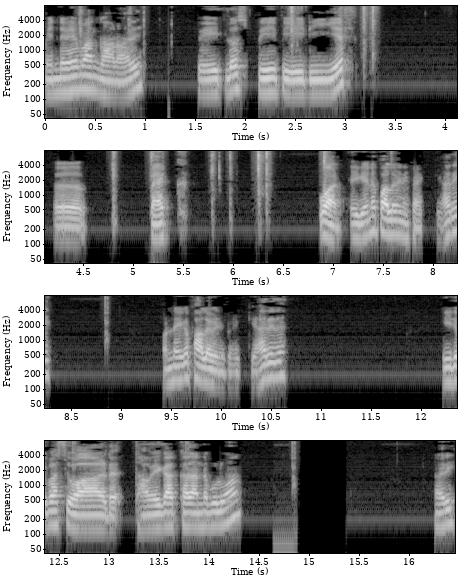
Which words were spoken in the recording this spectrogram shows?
මෙන්න මෙහෙම මං ගන්නවා හරි. weight loss pre pdf pack 1. ඒ කියන්නේ පළවෙනි pack එක. හරි. ඔන්න ඒක පළවෙනි පැක් එක. හරිද? ඊට පස්සේ ඔයාලට තව එකක් හදන්න පුළුවන්. හරි.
